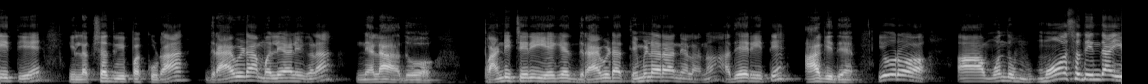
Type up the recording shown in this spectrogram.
ರೀತಿ ಈ ಲಕ್ಷದ್ವೀಪ ಕೂಡ ದ್ರಾವಿಡ ಮಲಯಾಳಿಗಳ ನೆಲ ಅದು. ಪಾಂಡಿಚೇರಿ ಹೇಗೆ ದ್ರಾವಿಡ ತಮಿಳರ ನೆಲನೋ, ಅದೇ ರೀತಿ ಆಗಿದೆ. ಇವರು ಒಂದು ಮೋಸದಿಂದ ಈ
